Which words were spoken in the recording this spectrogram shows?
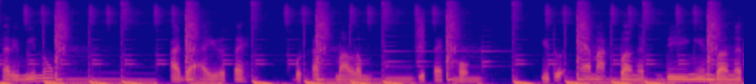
cari minum. Ada air teh bekas malam di teko. Itu enak banget dingin banget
